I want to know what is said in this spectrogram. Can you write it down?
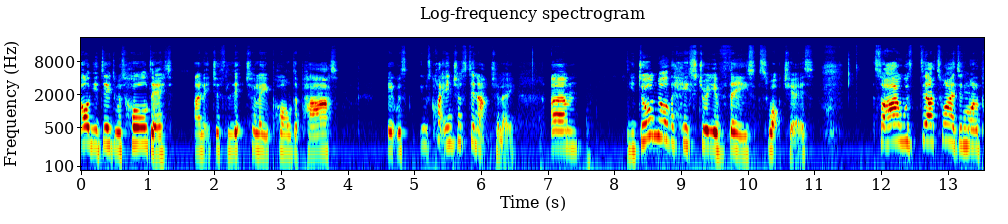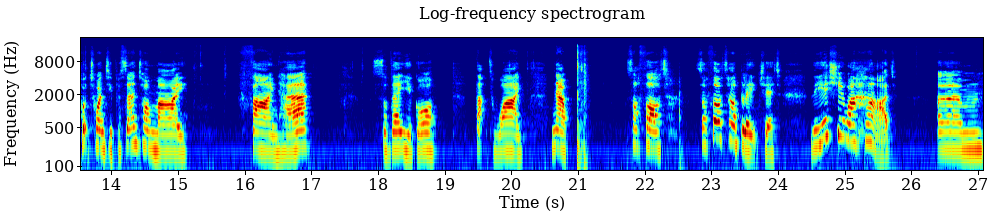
all you did was hold it and it just literally pulled apart. It was it was quite interesting actually. Um you don't know the history of these swatches. So i was that's why i didn't want to put 20 percent on my fine hair so there you go. That's why. Now, so I thought, so I thought I'll bleach it. The issue I had, um,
